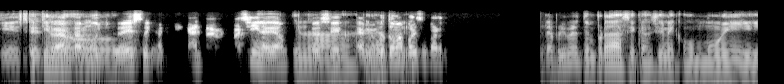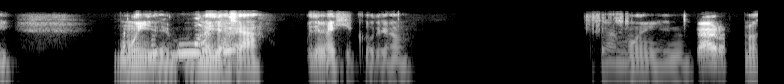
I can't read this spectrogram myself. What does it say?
Y se trata mucho de eso y a mí me encanta, me fascina, digamos. Entonces, eh, me gustó más por esa parte. La primera temporada hace canciones como muy, muy de, muy de allá, muy de México, digamos. O sea, muy... Claro. No,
